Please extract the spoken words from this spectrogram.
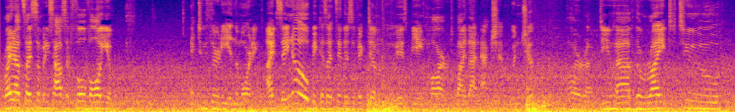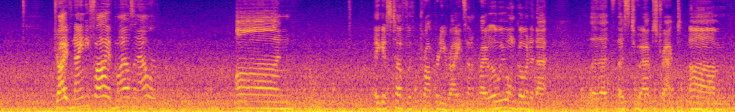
right outside somebody's house at full volume? At 2.30 in the morning? I'd say no, because I'd say there's a victim who is being harmed by that action, wouldn't you? All right. Do you have the right to drive 95 miles an hour on... It gets tough with property rights on a private... We won't go into that. Uh, that's, that's too abstract. Um,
